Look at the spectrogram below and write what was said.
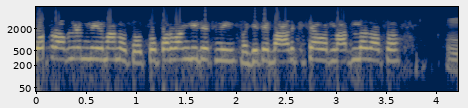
तो प्रॉब्लेम निर्माण होतो. तो परवानगी देत नाही. म्हणजे ते बाळ तिच्यावर लादलं जातं. हो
